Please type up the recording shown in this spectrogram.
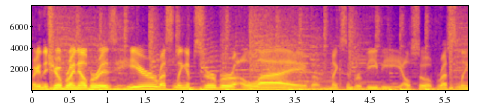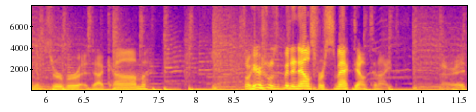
Back in the show, Bryan Alvarez here, Wrestling Observer Live. Mike Sempervive, also of WrestlingObserver.com. So here's what's been announced for SmackDown tonight. All right.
